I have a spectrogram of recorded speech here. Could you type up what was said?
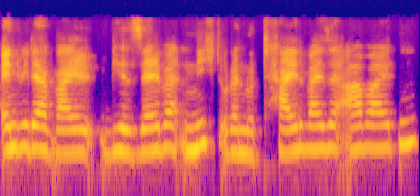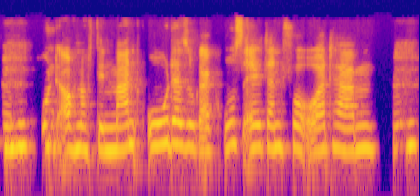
entweder weil wir selber nicht oder nur teilweise arbeiten mhm. und auch noch den Mann oder sogar Großeltern vor Ort haben, mhm.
